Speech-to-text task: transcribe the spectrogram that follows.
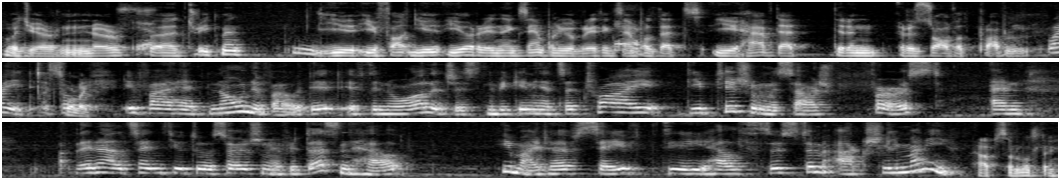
with your nerve yeah. uh, treatment you you found you you're an example you're a great example yeah. that you have that didn't resolve a problem right fully. so if i had known about it if the neurologist in the beginning had said try deep tissue massage first and then i'll send you to a surgeon if it doesn't help he might have saved the health system actually money absolutely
